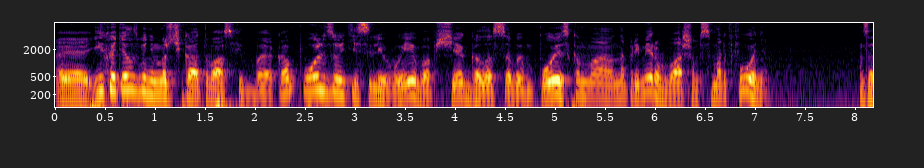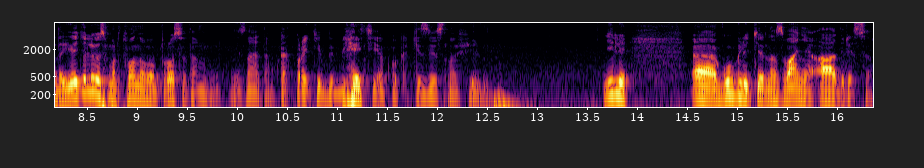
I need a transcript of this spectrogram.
Э, и хотелось бы немножечко от вас фидбэка, пользуетесь ли вы вообще голосовым поиском, а, например, в вашем смартфоне. Задаете ли вы смартфону вопросы, там, не знаю, там, как пройти в библиотеку, как известного фильма? Или э, гуглите название адреса.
